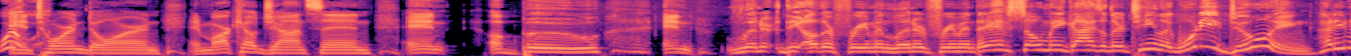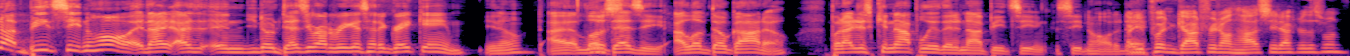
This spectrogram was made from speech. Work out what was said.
Wait, and Torrin Dorn and Markell Johnson and Abu and Lennard, the other Freeman, Lennard Freeman. They have so many guys on their team. Like, what are you doing? How do you not beat Seton Hall? And I, I and you know, Desi Rodriguez had a great game. You know, I love Listen. Desi. I love Delgado, but I just cannot believe they did not beat Seton, Seton Hall today. Are you putting Godfrey on the hot seat after this one?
